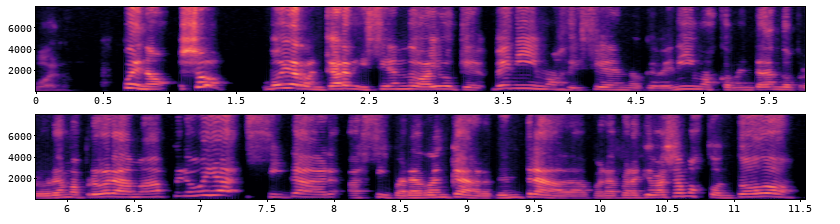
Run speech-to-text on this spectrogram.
Bueno, Bueno, yo voy a arrancar diciendo algo que venimos diciendo, que venimos comentando programa a programa, pero voy a citar así para arrancar de entrada, para, para que vayamos con todo.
